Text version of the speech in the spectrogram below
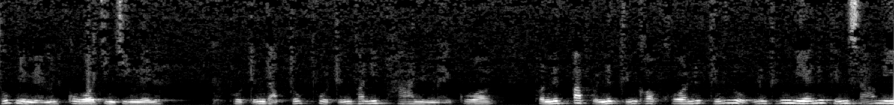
ทุกข์นี่แหมมันกลัวจริง ๆ เลยนะพูดถึงดับทุกข์พูดถึงพระนิพพานนี่แหมกลัวพอนึกปั๊บก็นึกถึงครอบครัวนึกถึงลูกนึกถึงเมียนึกถึงสามี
